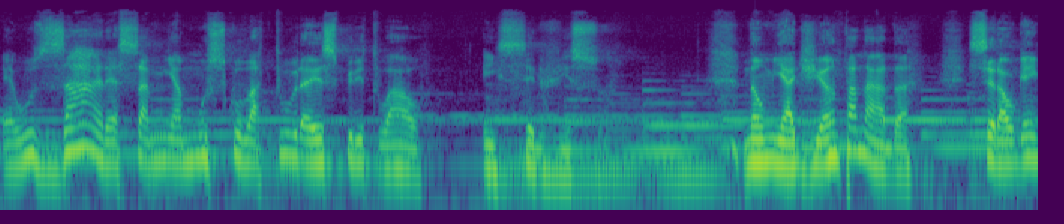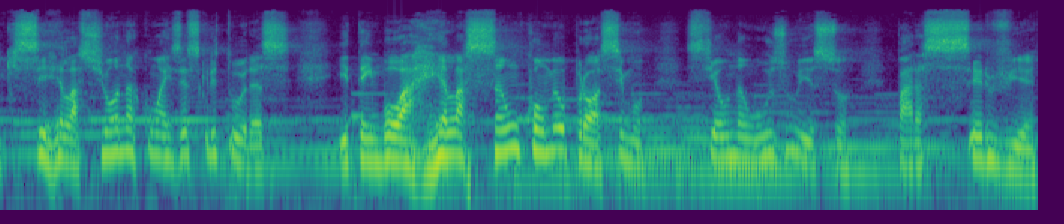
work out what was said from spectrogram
é usar essa minha musculatura espiritual em serviço. Não me adianta nada ser alguém que se relaciona com as Escrituras e tem boa relação com o meu próximo, se eu não uso isso para servir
